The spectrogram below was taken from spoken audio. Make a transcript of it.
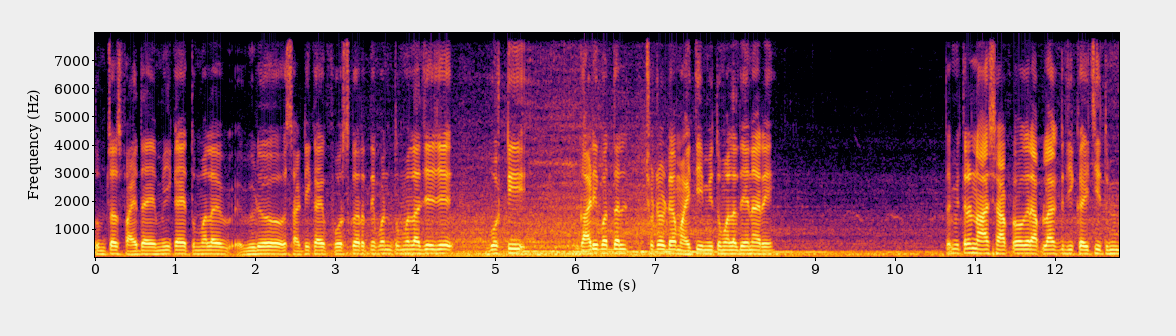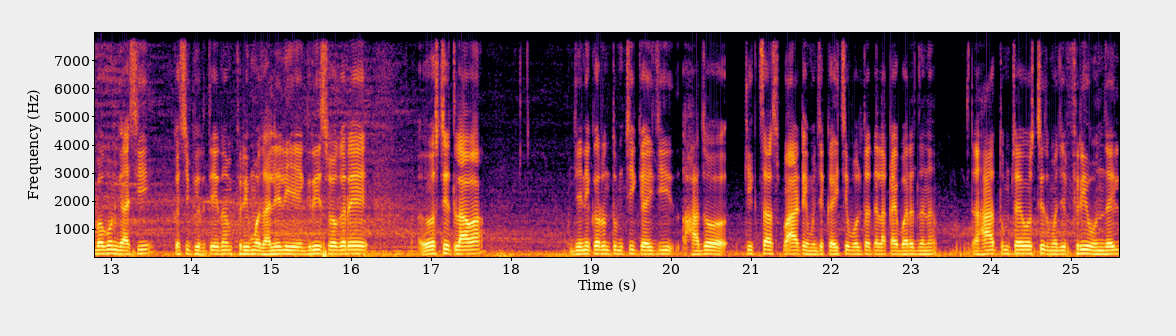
तुमचाच फायदा आहे. मी काय तुम्हाला व्हिडिओसाठी काय फोर्स करत नाही पण तुम्हाला जे जे गोष्टी गाडीबद्दल छोट्या छोट्या माहिती मी तुम्हाला देणार आहे. तर मित्रांनो हा शाफ्ट वगैरे आपला जी कायची तुम्ही बघून घ्या अशी. कशी फिरते एकदम फ्रीम झालेली आहे. ग्रीस वगैरे व्यवस्थित लावा. जेणेकरून तुमची कैची हा जो किकचा स्पार्ट आहे म्हणजे कैची बोलतात त्याला काय बरेच जणं तर हा तुमचा व्यवस्थित म्हणजे फ्री होऊन जाईल.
